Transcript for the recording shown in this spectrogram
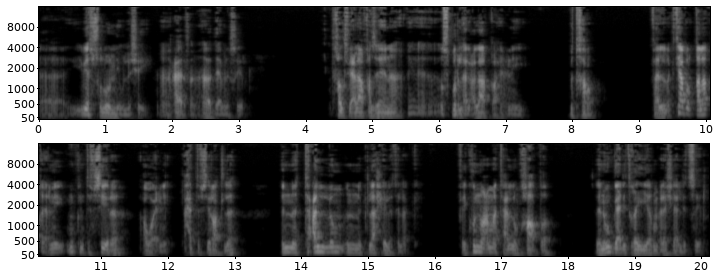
آه، يفصلوني ولا شيء. عارف أنا هذا دائما يصير. دخلت في علاقة زينة اصبر لها العلاقة يعني بتخرب. فالاكتئاب القلق يعني ممكن تفسيره أو يعني أحد تفسيرات له إن التعلم إنك لا حيلة لك. فيكون نوعا ما تعلم خاطئ لأنه مو قاعد يتغير مع الأشياء اللي تصير.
